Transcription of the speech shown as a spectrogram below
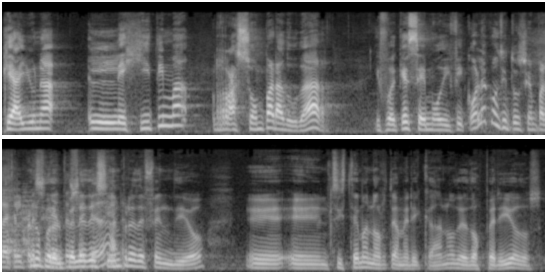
que hay una legítima razón para dudar. Y fue que se modificó la constitución para que el Bueno, pero el presidente se PLD siempre defendió eh, el sistema norteamericano de dos periodos.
